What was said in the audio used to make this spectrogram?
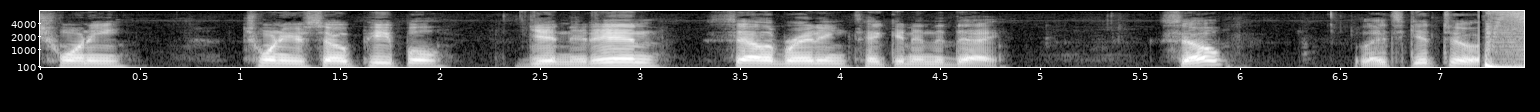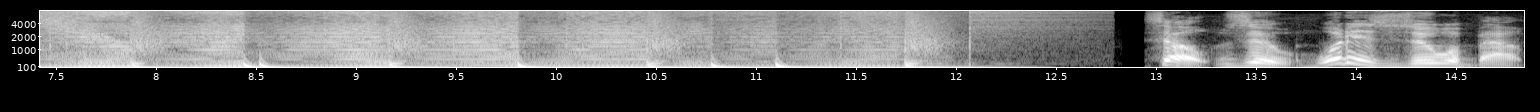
20, 20 or so people getting it in, celebrating, taking in the day. So let's get to it. So, Zoo. What is Zoo about?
